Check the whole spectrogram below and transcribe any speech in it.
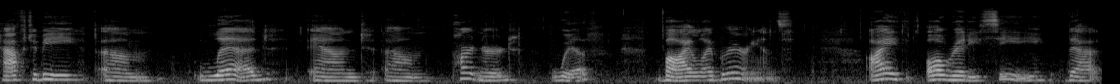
have to be um, led and um, partnered with by librarians. I already see that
